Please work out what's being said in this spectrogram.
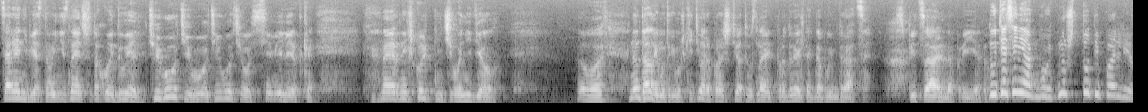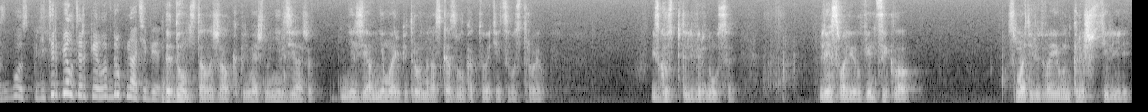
царя небесного, и не знает, что такое дуэль. Чего, чего, чего, чего, семилетка. Наверное, и в школе ничего не делал. Вот. Ну, дал ему три мушкетера, прочтет, узнает про дуэль, тогда будем драться. Специально приеду. да у тебя синяк будет. Ну что ты полез, господи. Терпел, терпел, и вдруг на тебе. Да дом стало жалко, понимаешь? Ну нельзя же, нельзя. Мне Марья Петровна рассказывала, как твой отец его строил. Из госпиталя вернулся. Лес валил, венцы клал. С матерью твоей вон крышу стелили.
